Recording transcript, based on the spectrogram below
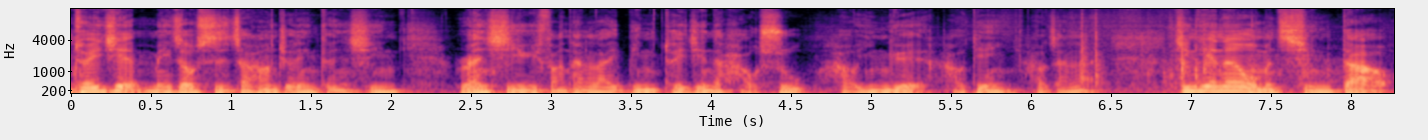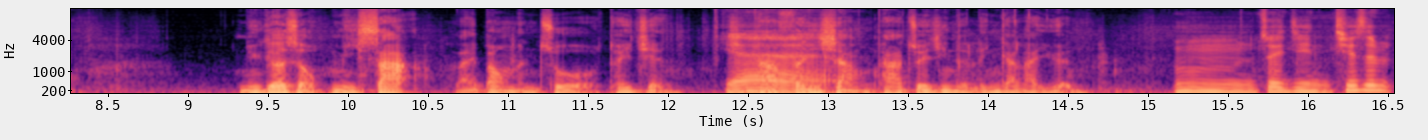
推荐每周四早上九点更新。阮玺与访谈来宾推荐的好书、好音乐、好电影、好展览。今天呢，我们请到女歌手米莎来帮我们做推荐，请她分享她最近的灵感来源。嗯，最近其实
